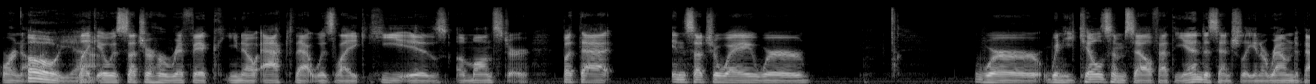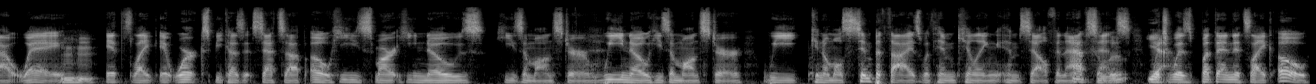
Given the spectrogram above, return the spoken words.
or not. Oh, yeah. like it was such a horrific, you know, act that was like he is a monster, but that in such a way where where when he kills himself at the end essentially in a roundabout way Mm-hmm. it's like it works because it sets up oh he's smart he knows he's a monster we know he's a monster we can almost sympathize with him killing himself in that Absolute- sense yeah. which was but then it's like oh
